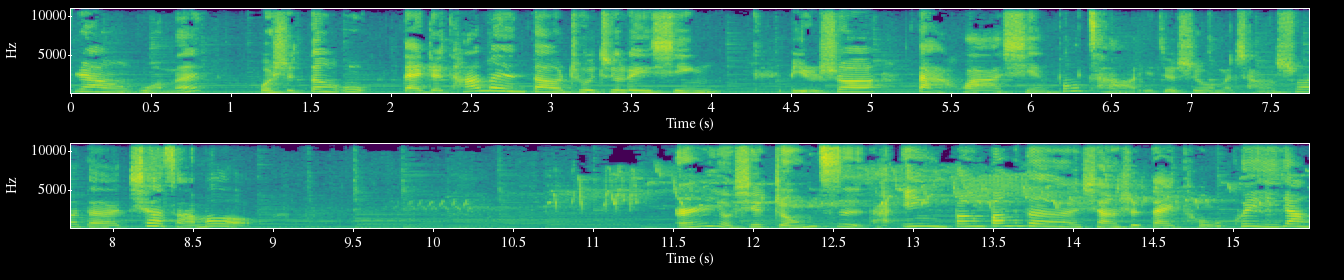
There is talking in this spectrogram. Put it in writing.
让我们或是动物带着它们到处去旅行。比如说大花咸丰草，也就是我们常说的恰萨莫。而有些种子它硬邦邦的，像是戴头盔一样，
